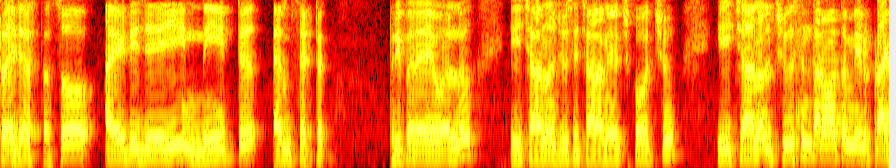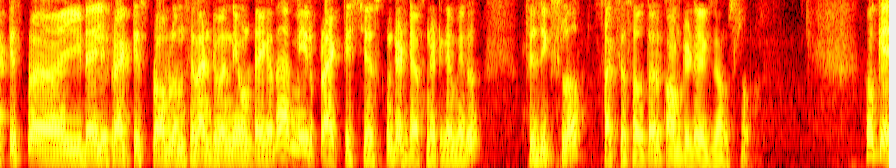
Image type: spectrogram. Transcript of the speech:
ట్రై చేస్తా. So IIT JEE NEET EAMCET prepare అయ్యే వాళ్ళు ఈ ఛానల్ చూసి చాలా నేర్చుకోవచ్చు. ఈ ఛానల్ చూసిన తర్వాత మీరు ప్రాక్టీస్ ఈ డైలీ ప్రాక్టీస్ ప్రాబ్లమ్స్ ఇలాంటివన్నీ ఉంటాయి కదా మీరు ప్రాక్టీస్ చేసుకుంటే డెఫినెట్గా మీరు ఫిజిక్స్లో సక్సెస్ అవుతారు కాంపిటేటివ్ ఎగ్జామ్స్లో. ఓకే.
